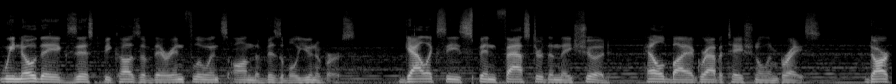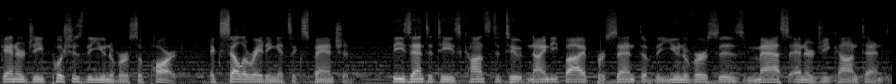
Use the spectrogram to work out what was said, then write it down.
We know they exist because of their influence on the visible universe. Galaxies spin faster than they should, held by a gravitational embrace. Dark energy pushes the universe apart, accelerating its expansion. These entities constitute 95% of the universe's mass energy content.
